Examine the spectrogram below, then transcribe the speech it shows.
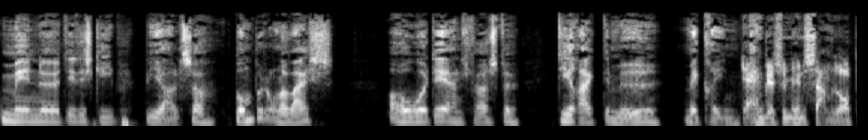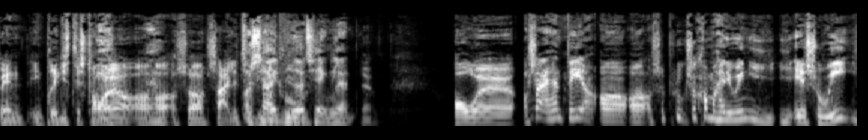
Men øh, dette skib bliver altså bombet undervejs, og øh, det er hans første direkte møde med krigen. Ja, han bliver simpelthen samlet op af en, en britisk destroyer, ja, og, ja. Og, og så sejlet til og Liverpool. videre til England. Ja. Og, øh, og så er han der, og, og, og så, så kommer han jo ind i, i SOE,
